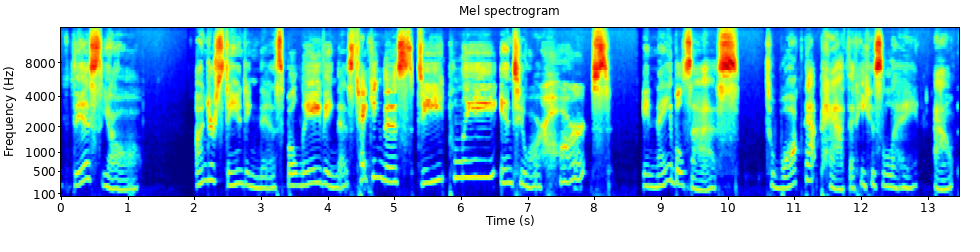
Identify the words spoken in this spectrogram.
This y'all understanding this, believing this, taking this deeply into our hearts enables us to walk that path that he has laid out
